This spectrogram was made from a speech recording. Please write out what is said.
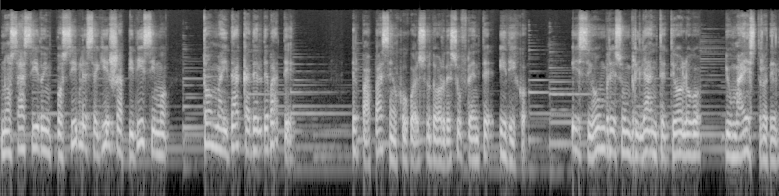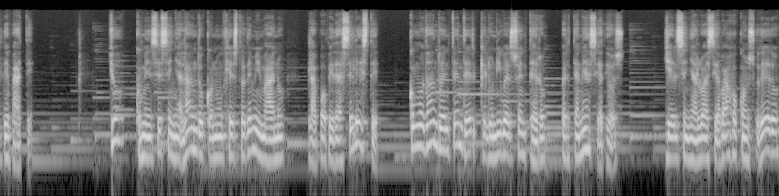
Nos ha sido imposible seguir rapidísimo toma y daca del debate. El Papa se enjugó el sudor de su frente y dijo, ese hombre es un brillante teólogo y un maestro del debate. Yo comencé señalando con un gesto de mi mano la bóveda celeste, como dando a entender que el universo entero pertenece a Dios. Y él señaló hacia abajo con su dedo,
